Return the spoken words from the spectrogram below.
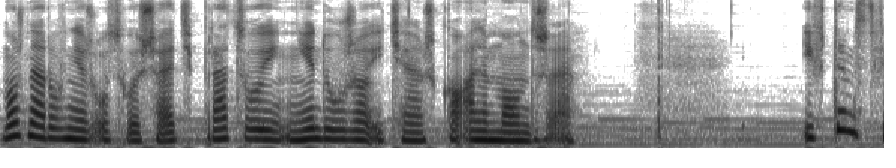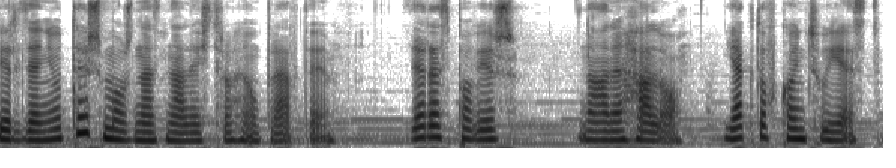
Można również usłyszeć: pracuj niedużo i ciężko, ale mądrze. I w tym stwierdzeniu też można znaleźć trochę prawdy. Zaraz powiesz: No ale halo, jak to w końcu jest?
